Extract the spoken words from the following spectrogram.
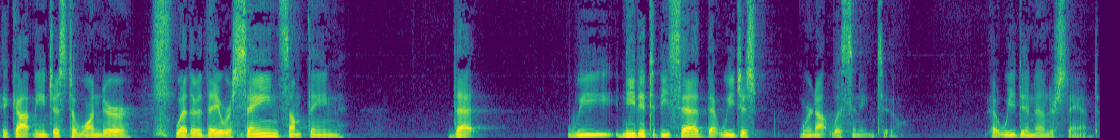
it got me just to wonder whether they were saying something that we needed to be said that we just were not listening to, that we didn't understand.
